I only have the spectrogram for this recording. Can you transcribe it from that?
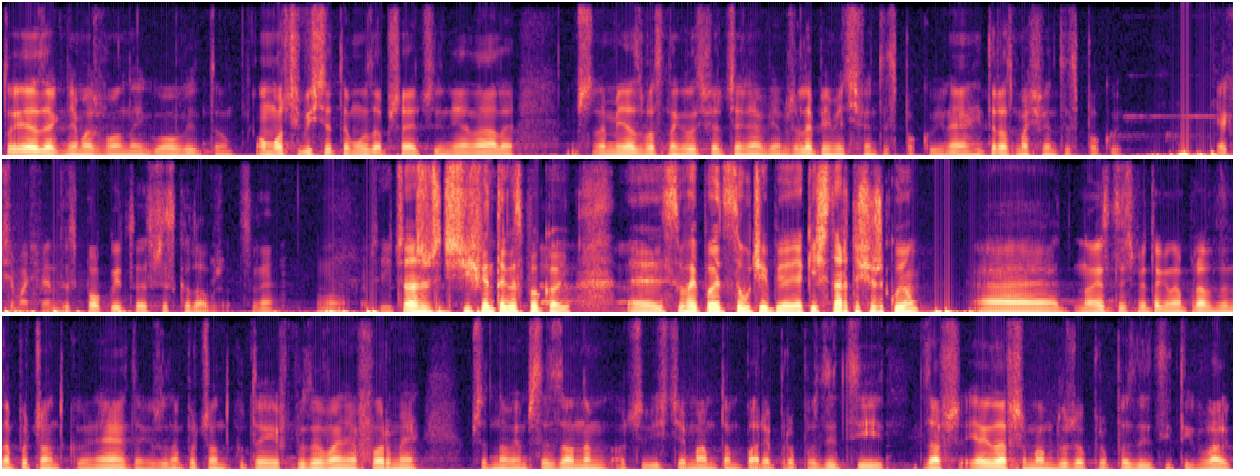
to jest, jak nie masz wolnej głowy, to on oczywiście temu zaprzeczy, nie? No ale przynajmniej ja z własnego doświadczenia wiem, że lepiej mieć święty spokój, nie? I teraz ma święty spokój. Jak się ma święty spokój, to jest wszystko dobrze, co nie? No. Czyli trzeba życzyć ci świętego spokoju. E, słuchaj, powiedz co u ciebie. Jakieś starty się szykują? E, No jesteśmy tak naprawdę na początku, nie? Także na początku tej wpływania formy przed nowym sezonem. Oczywiście mam tam parę propozycji. Zawsze, zawsze mam dużo propozycji, tych walk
